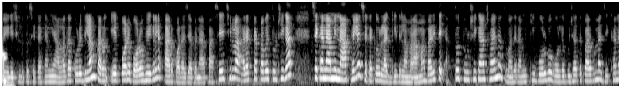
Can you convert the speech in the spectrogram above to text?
হয়ে গেছিল। তো সেটাকে আমি আলাদা করে দিলাম, কারণ এরপরে বড় হয়ে গেলে আর করা যাবে না। আর পাশেই ছিল আরেকটা টবে তুলসী গাছ, সেখানে আমি না ফেলে সেটাকেও লাগিয়ে দিলাম। আর আমার বাড়িতে এত তুলসী গাছ হয় না, তোমাদের আমি কি বলব বলে বোঝাতে পারব না। যেখানে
